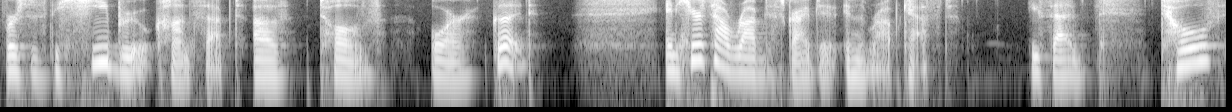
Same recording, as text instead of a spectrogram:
versus the Hebrew concept of tov or good. And here's how Rob described it in the Robcast. He said, Tov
